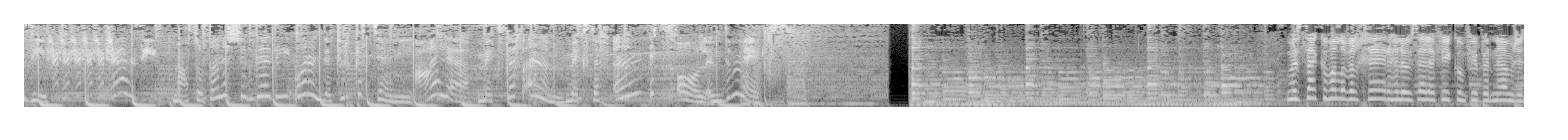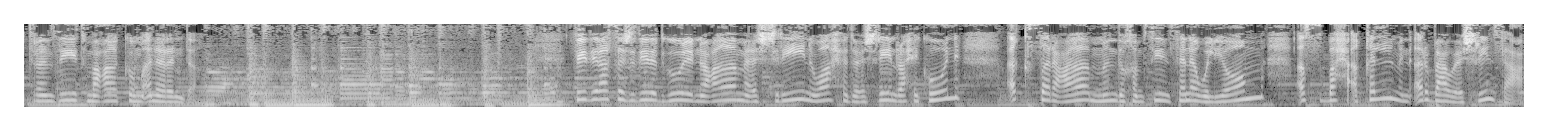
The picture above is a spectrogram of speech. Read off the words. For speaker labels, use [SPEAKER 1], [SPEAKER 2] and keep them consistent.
[SPEAKER 1] ترانزيت. مع سلطان الشدادي ورندا تركستاني على Mix FM. Mix FM it's all in the mix.
[SPEAKER 2] مساكم الله بالخير. هلا وسهلا فيكم في برنامج ترانزيت. معاكم أنا رندا. في دراسة جديدة تقول إنه عام 2021 راح يكون أقصر عام منذ 50 سنة واليوم أصبح أقل من 24 ساعة.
